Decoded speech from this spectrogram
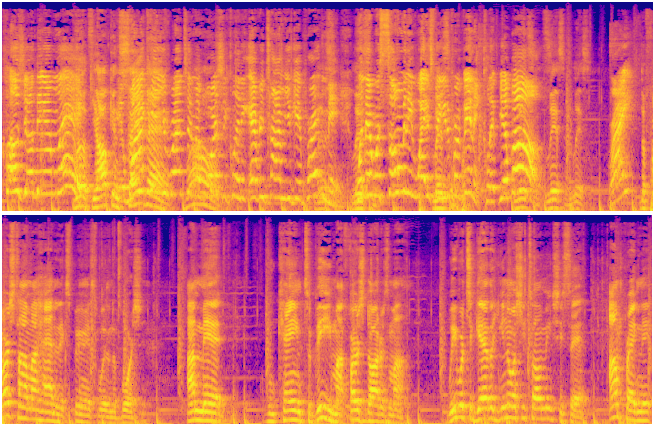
close your damn legs. Look, y'all can And say Why that. can't you run to an No. abortion clinic every time you get pregnant? Listen, when listen. there were so many ways for you to prevent it. Clip your balls, Listen, listen. right? The first time I had an experience with an abortion, I met who came to be my first daughter's mom. We were together. You know what she told me? She said, I'm pregnant.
